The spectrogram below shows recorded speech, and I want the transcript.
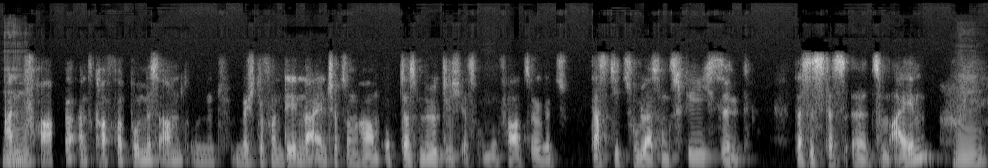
mhm. Anfrage ans Kraftfahrtbundesamt und möchte von denen eine Einschätzung haben, ob das möglich ist, um Fahrzeuge, dass die zulassungsfähig sind. Das ist das äh, zum einen. Mhm.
